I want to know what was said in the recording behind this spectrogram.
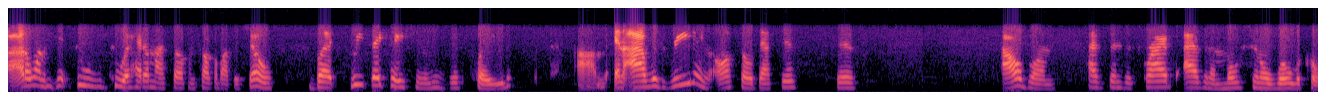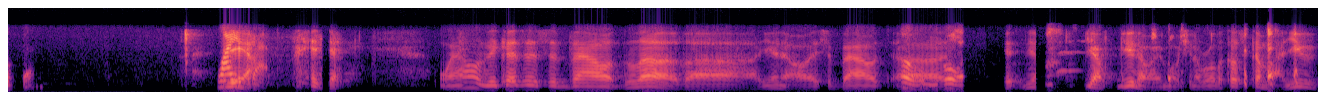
I don't want to get too too ahead of myself and talk about the show, but Sweet Vacation we just played, um, and I was reading also that this this album has been described as an emotional roller coaster. Why is yeah. that? well, because it's about love. Uh, you know, it's about. Uh, Oh, it, yeah, you know, emotional roller coaster. Come on, you've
